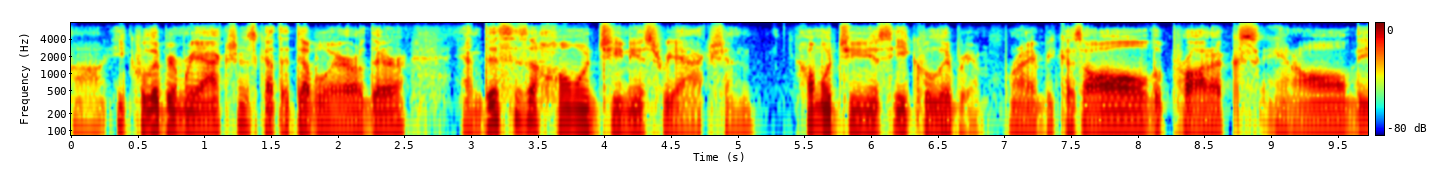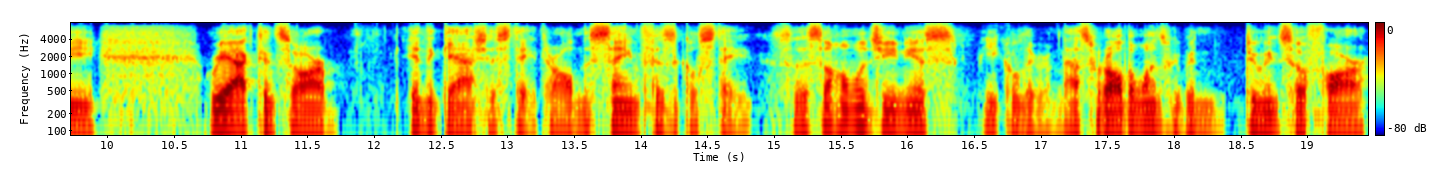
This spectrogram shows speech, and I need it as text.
uh, equilibrium reaction. It's got the double arrow there. And this is a homogeneous reaction, homogeneous equilibrium, right? Because all the products and all the reactants are in the gaseous state. They're all in the same physical state. So this is a homogeneous equilibrium. That's what all the ones we've been doing so far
